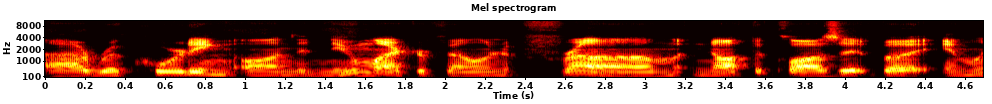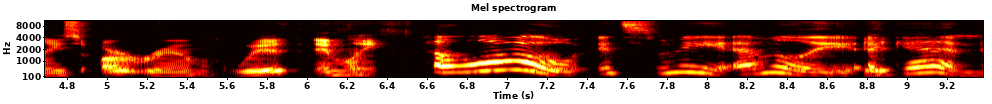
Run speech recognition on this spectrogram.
Uh, recording on the new microphone from not the closet, but Emily's art room with Emily. Hello, it's me, Emily, It- again.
